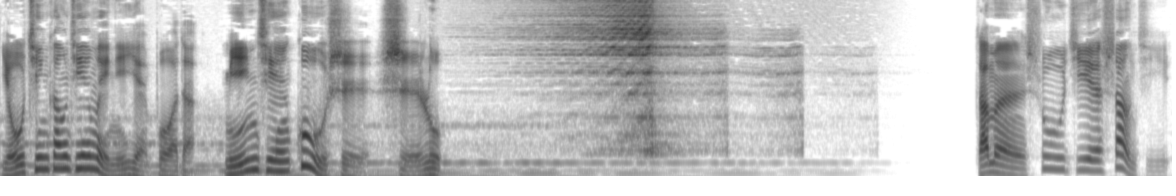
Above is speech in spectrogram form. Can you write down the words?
由金刚间为您演播的《民间故事实录》。咱们书接上集，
